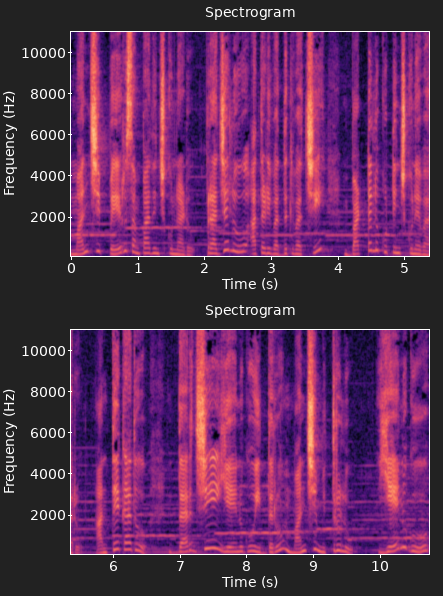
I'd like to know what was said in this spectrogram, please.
మంచి పేరు సంపాదించుకున్నాడు. ప్రజలు అతడి వద్దకి వచ్చి బట్టలు కుట్టించుకునేవారు. అంతేకాదు దర్జీ ఏనుగు ఇద్దరు మంచి మిత్రులు. ఏనుగు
